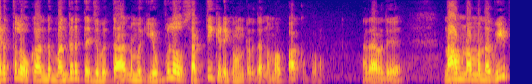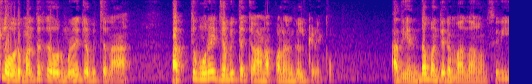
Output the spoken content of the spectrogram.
இடத்துல உட்காந்து மந்திரத்தை ஜபித்தா நமக்கு எவ்வளோ சக்தி கிடைக்கும்ன்றத நம்ம பார்க்க போகிறோம் அதாவது நாம் நம்ம அந்த வீட்டில் ஒரு மந்திரத்தை ஒரு முறை ஜபிச்சோன்னா பத்து முறை ஜபித்தக்கான பலன்கள் கிடைக்கும். அது எந்த மந்திரமாக இருந்தாலும் சரி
